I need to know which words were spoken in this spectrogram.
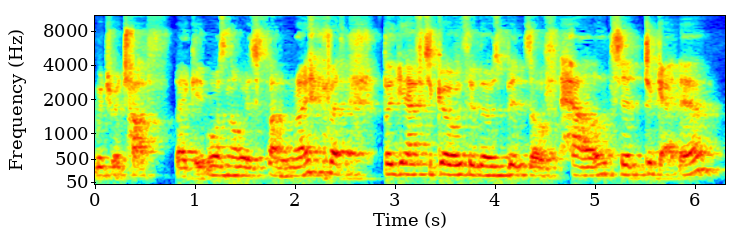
which were tough. Like it wasn't always fun right? But but you have to go through those bits of hell to, to get there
